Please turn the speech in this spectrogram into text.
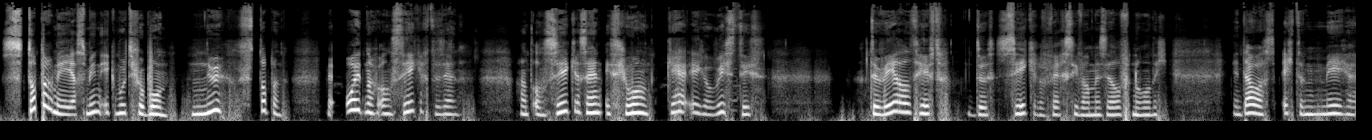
stop ermee, Jasmin. Ik moet gewoon nu stoppen met ooit nog onzeker te zijn. Want onzeker zijn is gewoon kei egoïstisch. De wereld heeft de zekere versie van mezelf nodig. En dat was echt een mega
